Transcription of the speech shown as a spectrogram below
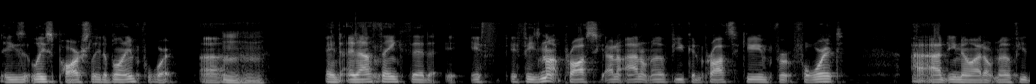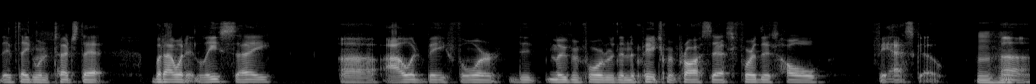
he's at least partially to blame for it. Uh, Mm-hmm. And and I think that if if he's not prosecuted, I don't I don't know if you can prosecute him for for it. I, I you know I don't know if you, if they'd want to touch that, but I would at least say uh, I would be for the moving forward with an impeachment process for this whole fiasco. Mm-hmm. Uh,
